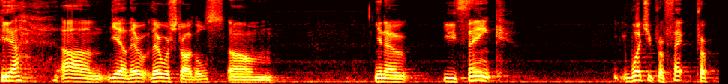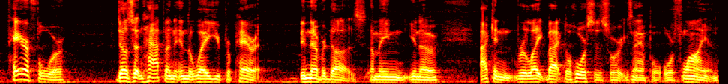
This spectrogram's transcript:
Yeah, Um, yeah, there there were struggles. Um, you know, you think what you prepare for doesn't happen in the way you prepare it. It never does. I mean, you know, I can relate back to horses, for example, or flying.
